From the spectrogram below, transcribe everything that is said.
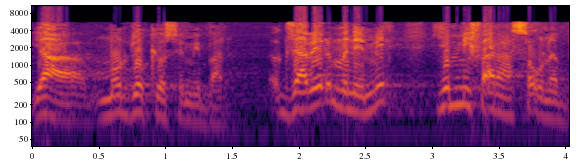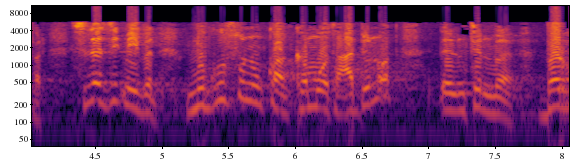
ያ ሞርዶኪዮስ የሚባል እግዚአብሔር ምን የሚል የሚፈራ ሰው ነበር። ስለዚህ even ንጉሱን እንኳን ከሞት አድኖት እንትን በሩ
